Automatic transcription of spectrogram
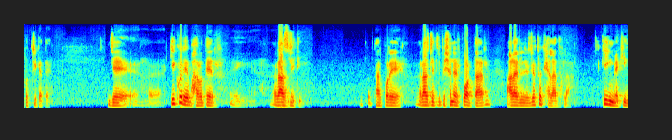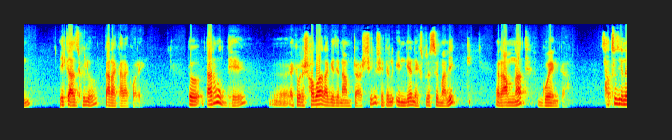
পত্রিকাতে যে কি করে ভারতের এই রাজনীতি, তারপরে রাজনীতির পেছনের পর্দার আড়ালের যত খেলাধুলা কিং মেকিং এই কাজগুলো কারা কারা করে? তো তার মধ্যে একেবারে সবার আগে যে নামটা আসছিল সেটা হলো ইন্ডিয়ান এক্সপ্রেসের মালিক রামনাথ গোয়েঙ্কা। ছাত্র জীবনে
